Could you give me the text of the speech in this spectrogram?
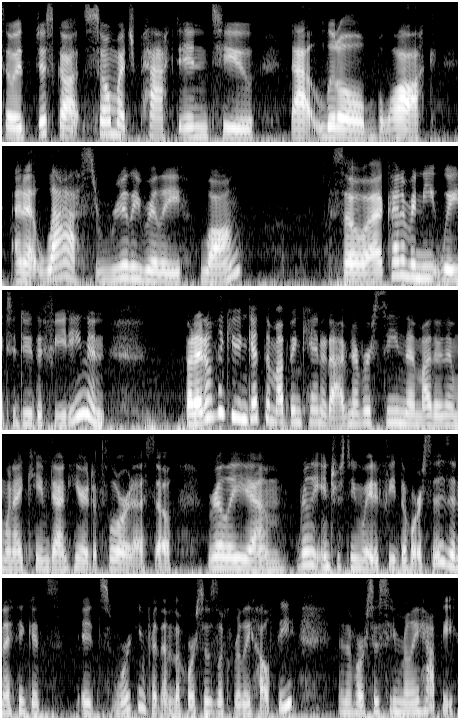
So it's just got so much packed into that little block and it lasts really, really long. So uh, kind of a neat way to do the feeding and but I don't think you can get them up in Canada. I've never seen them other than when I came down here to Florida. So really um, really interesting way to feed the horses and I think it's it's working for them. The horses look really healthy and the horses seem really happy.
